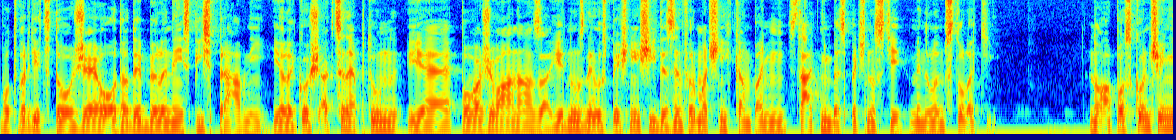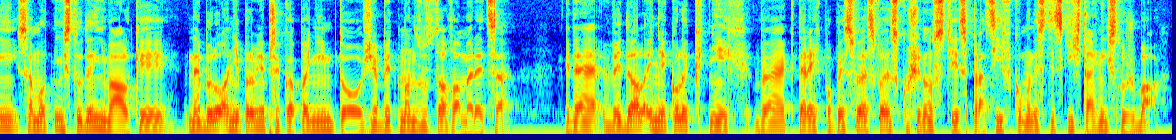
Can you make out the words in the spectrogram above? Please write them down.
potvrdit to, že jeho odhady byly nejspíš správný, jelikož akce Neptun je považována za jednu z nejúspěšnějších dezinformačních kampaní státní bezpečnosti v minulém století. No a po skončení samotné studené války nebylo ani pro mě překvapením to, že Bitman zůstal v Americe, kde vydal i několik knih, ve kterých popisuje svoje zkušenosti s prací v komunistických tajných službách.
